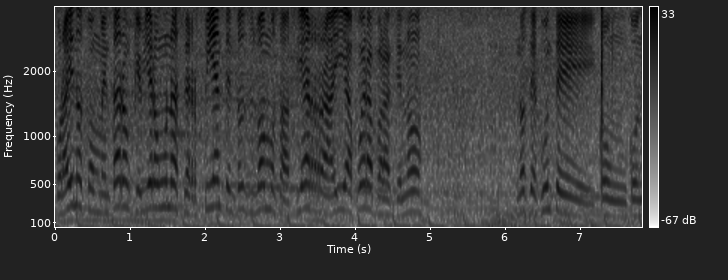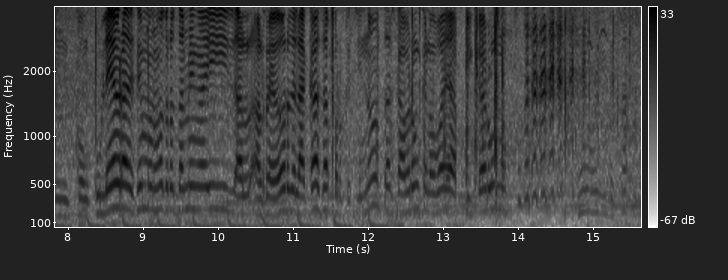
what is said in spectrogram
por ahí nos comentaron que vieron una serpiente. Entonces vamos a sierra ahí afuera para que no, no se junte con, culebra, decimos nosotros también ahí alrededor de la casa, porque si no, está cabrón que nos vaya a picar uno.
